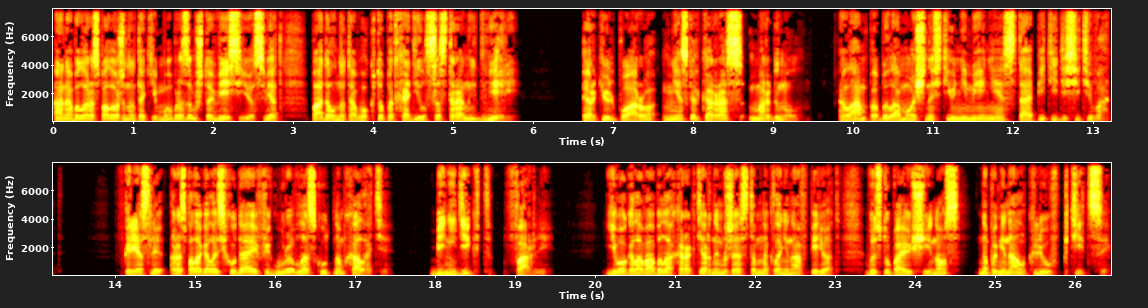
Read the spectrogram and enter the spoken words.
Она была расположена таким образом, что весь ее свет падал на того, кто подходил со стороны двери. Эркюль Пуаро несколько раз моргнул. Лампа была мощностью не менее 150 ватт. В кресле располагалась худая фигура в лоскутном халате. Бенедикт Фарли. Его голова была характерным жестом наклонена вперед, выступающий нос напоминал клюв птицы.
